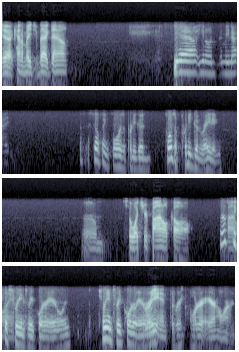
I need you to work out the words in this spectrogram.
Yeah, it kind of made you back down. Yeah, you know, I mean, I, I still think four is a pretty good four is a pretty good rating. Um, So what's your final call? I'll Final stick with three and three quarter air horn. Three and three quarter air Three horn and three quarter air horns.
